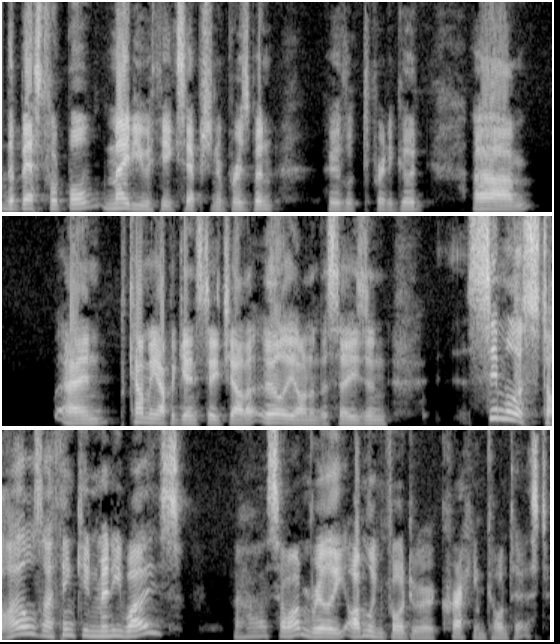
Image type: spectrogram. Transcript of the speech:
the best football, maybe with the exception of Brisbane, who looked pretty good. Um, and coming up against each other early on in the season. Similar styles, I think, in many ways. Uh, so I'm really I'm looking forward to a cracking contest.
